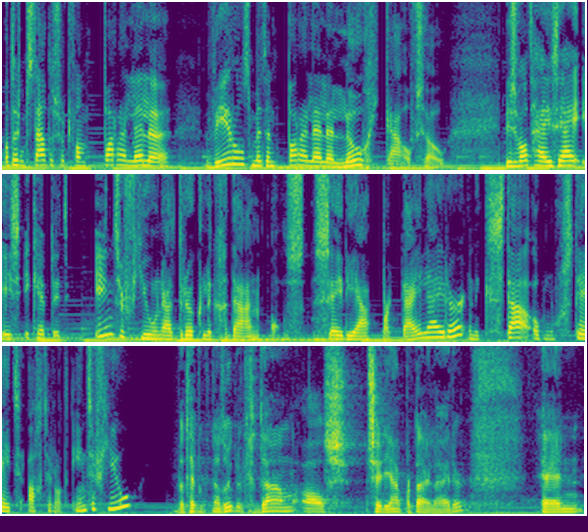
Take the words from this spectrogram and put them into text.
Want er ontstaat een soort van parallele wereld met een parallele logica of zo. Dus wat hij zei is: ik heb dit interview nadrukkelijk gedaan als CDA-partijleider en ik sta ook nog steeds achter dat interview. Dat heb ik nadrukkelijk gedaan als CDA-partijleider. En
